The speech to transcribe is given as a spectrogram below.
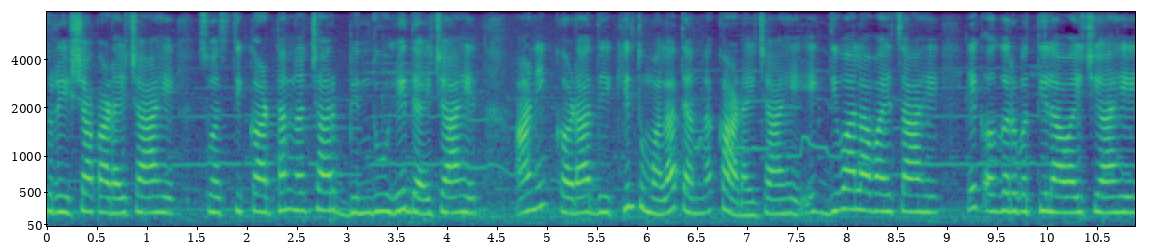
रेषा काढायच्या आहे. स्वस्तिक काढताना चार बिंदू हे द्यायचे आहेत. आणि कडा देखील तुम्हाला त्यांना काढायच्या आहे. एक दिवा लावायचा आहे. एक अगरबत्ती लावायची आहे.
